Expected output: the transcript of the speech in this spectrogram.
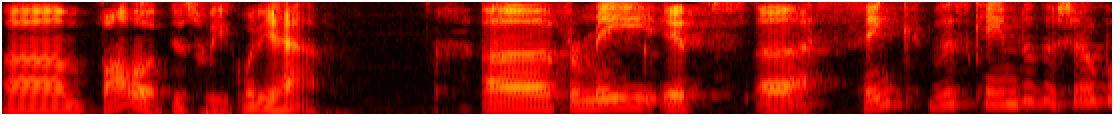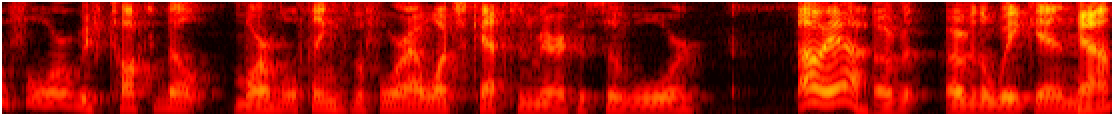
Um, follow up this week. What do you have? Uh, for me, it's uh, I think this came to the show before. We've talked about Marvel things before. I watched Captain America: Civil War Oh yeah, over over the weekend. yeah.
